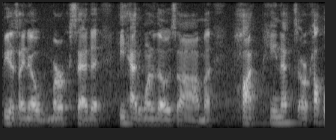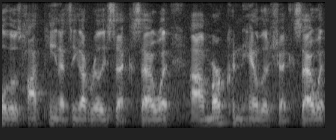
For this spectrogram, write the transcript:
because I know Merc said uh, he had one of those um, hot peanuts or a couple of those hot peanuts and he got really sick. So uh, uh couldn't handle this shit. So uh,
